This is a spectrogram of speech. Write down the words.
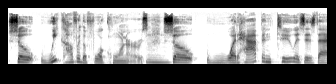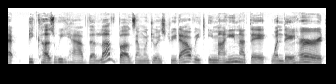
so we cover the four corners. Mm. So what happened too is is that because we have the love bugs and we're doing street outreach, imagínate when they heard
